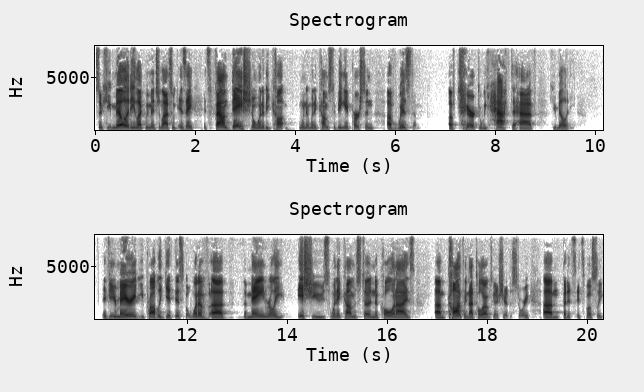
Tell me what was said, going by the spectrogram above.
So humility, like we mentioned last week, is a it's foundational when it become when it, when it comes to being a person of wisdom, of character. We have to have humility. If you're married, you probably get this, but one of uh, the main really issues when it comes to Nicole and I's um, conflict. I told her I was going to share the story, um, but it's it's mostly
